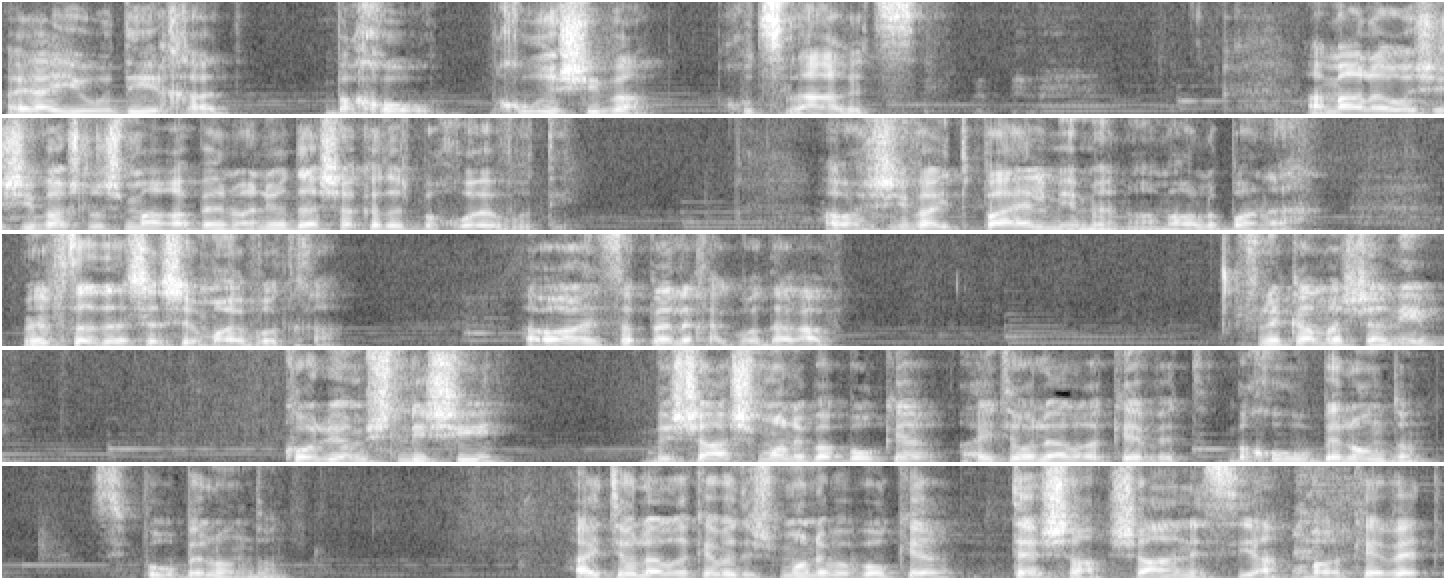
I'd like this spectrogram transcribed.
היה יהודי אחד, בחור, בחור ישיבה, חוץ לארץ. אמר לראש ישיבה שלו, שמע רבנו, אני יודע שהקדוש ברוך הוא אוהב אותי. הראש ישיבה התפעל ממנו, אמר לו, בואנה, מאיפה אתה יודע שהשם אוהב אותך? אמר לו, אני אספר לך, כבוד הרב. לפני כמה שנים, כל יום שלישי, בשעה שמונה בבוקר, הייתי עולה על רכבת, בחור בלונדון, סיפור בלונדון. הייתי עולה על רכבת בשמונה בבוקר, תשע, שעה נסיעה ברכבת,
